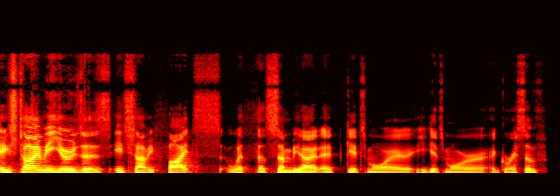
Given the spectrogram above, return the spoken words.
Each time he uses, each time he fights with the symbiote, it gets more, he gets more aggressive.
